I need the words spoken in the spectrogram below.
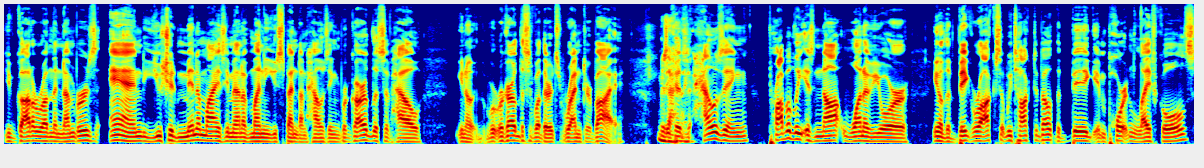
You've got to run the numbers, and you should minimize the amount of money you spend on housing, regardless of how, you know, regardless of whether it's rent or buy. Exactly. Because housing probably is not one of your, you know, the big rocks that we talked about, the big important life goals.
